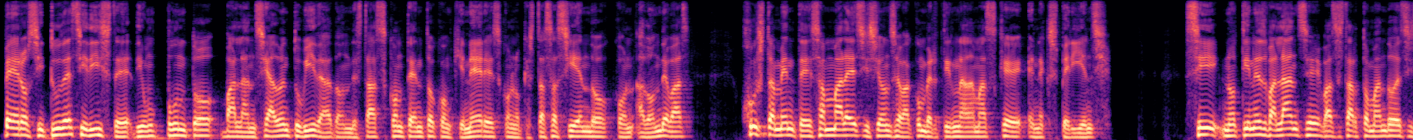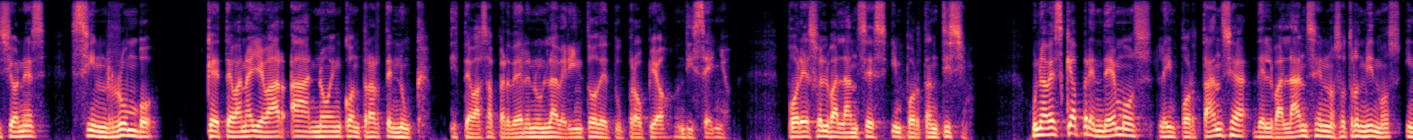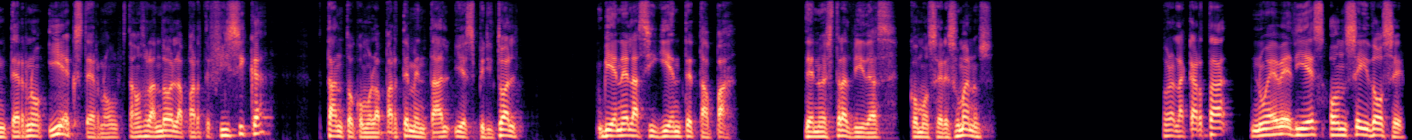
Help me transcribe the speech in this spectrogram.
Pero si tú decidiste de un punto balanceado en tu vida, donde estás contento con quién eres, con lo que estás haciendo, con a dónde vas, justamente esa mala decisión se va a convertir nada más que en experiencia. Si no tienes balance, vas a estar tomando decisiones sin rumbo que te van a llevar a no encontrarte nunca y te vas a perder en un laberinto de tu propio diseño. Por eso el balance es importantísimo. Una vez que aprendemos la importancia del balance en nosotros mismos, interno y externo, estamos hablando de la parte física, tanto como la parte mental y espiritual, viene la siguiente etapa de nuestras vidas como seres humanos. Ahora, la carta 9, 10, 11 y 12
